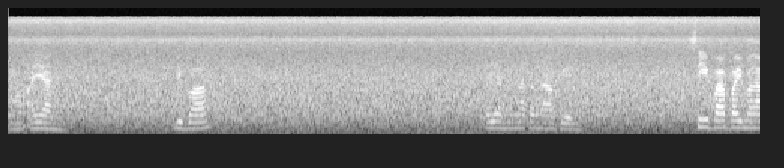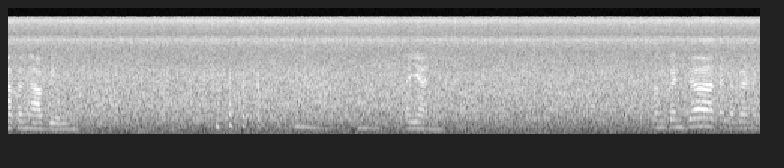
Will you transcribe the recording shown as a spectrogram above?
Oh, ayan. 'Di ba? Ayan mga kangabil. Si babay mga kangabil. Ayan. Ang ganda talaga ng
